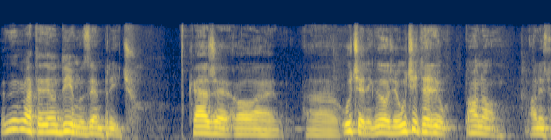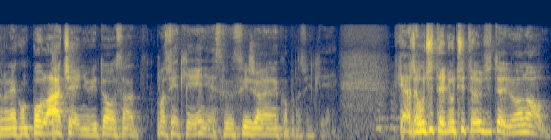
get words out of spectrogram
Imate jednu divnu zem priču. Kaže, ovaj, učenik dođe učitelju, ono, oni su na nekom povlačenju i to sad, prosvjetljenje, svi žele neko prosvjetljenje. Kaže, učitelj, učitelj, učitelj, ono,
